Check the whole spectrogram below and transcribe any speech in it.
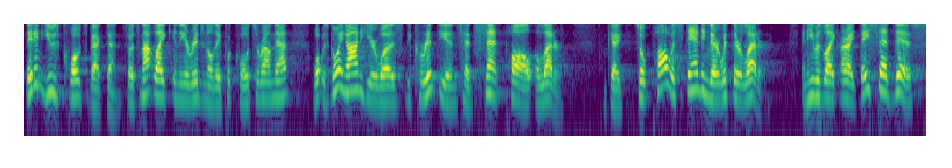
they didn't use quotes back then. So it's not like in the original they put quotes around that. What was going on here was the Corinthians had sent Paul a letter. Okay? So Paul was standing there with their letter. And he was like, all right, they said this.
